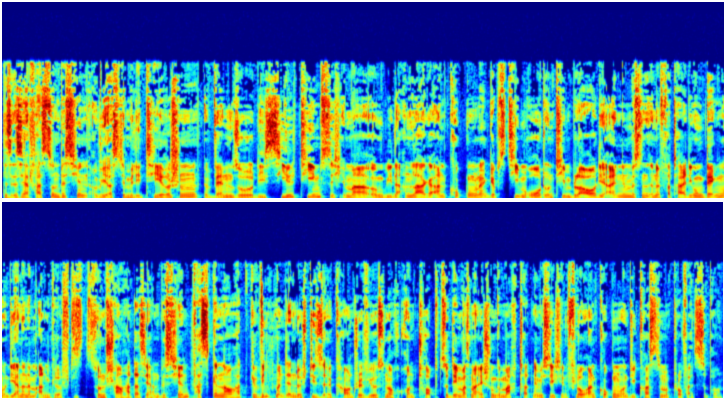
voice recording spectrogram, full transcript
Das ist ja fast so ein bisschen wie aus dem Militärischen, wenn so die SEAL-Teams sich immer irgendwie eine Anlage angucken, dann gibt's Team Rot und Team Blau, die einen müssen in eine Verteidigung denken und die anderen im Angriff. Das, so ein Charme hat das ja ein bisschen. Was genau hat, gewinnt man denn durch diese Account-Reviews noch on top zu dem, was man eigentlich schon gemacht hat, nämlich sich den Flow angucken und die Customer-Profiles zu bauen?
